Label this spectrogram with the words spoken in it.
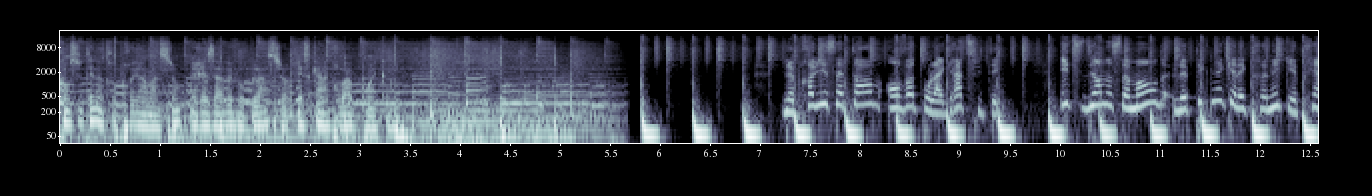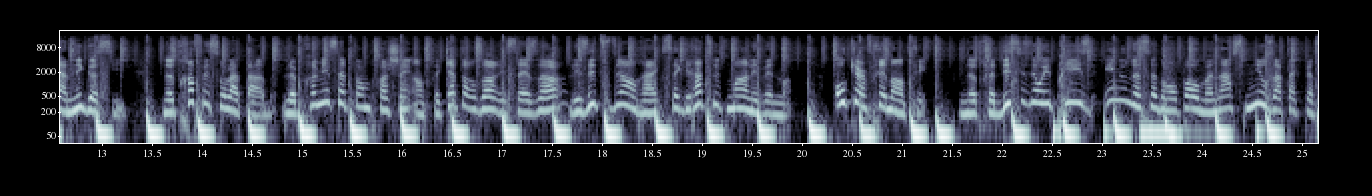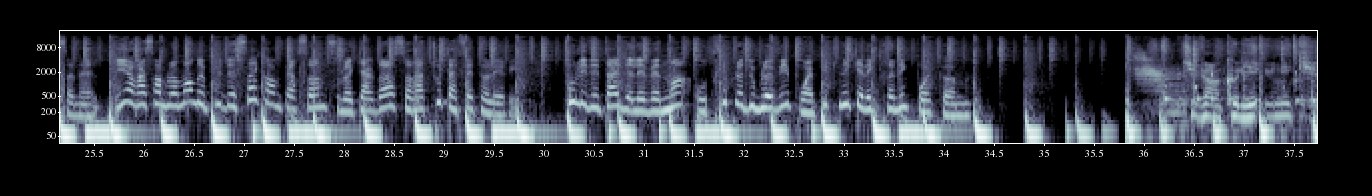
Consultez notre programmation et réservez vos places sur escalimprobable.com. Le 1er septembre, on vote pour la gratuité. Étudiants de ce monde, le pique-nique électronique est prêt à négocier. Notre offre est sur la table. Le 1er septembre prochain, entre 14h et 16h, les étudiants auront accès gratuitement à l'événement. Aucun frais d'entrée. Notre décision est prise et nous ne céderons pas aux menaces ni aux attaques personnelles. Et un rassemblement de plus de 50 personnes sous le calder sera tout à fait toléré. Tous les détails de l'événement au www.picnicelectronique.com. Tu veux un collier unique?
